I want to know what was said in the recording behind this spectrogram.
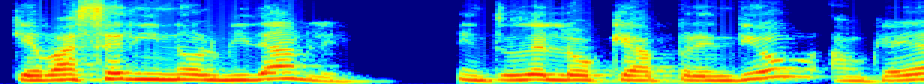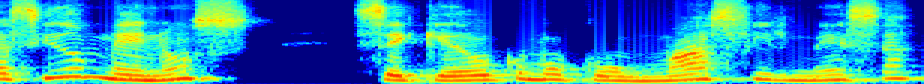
que va a ser inolvidable. Entonces, lo que aprendió, aunque haya sido menos, se quedó como con más firmeza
